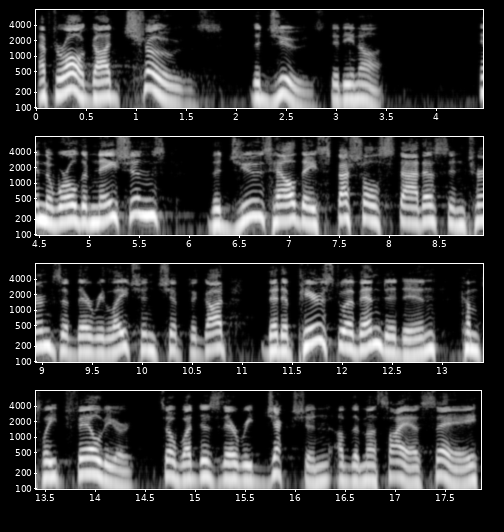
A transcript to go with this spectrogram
After all, God chose the Jews, did he not? In the world of nations, the Jews held a special status in terms of their relationship to God that appears to have ended in complete failure. So what does their rejection of the Messiah say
